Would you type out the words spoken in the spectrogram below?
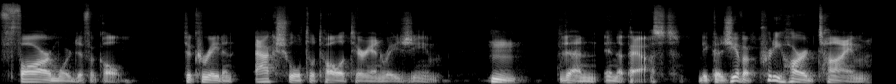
far more difficult to create an actual totalitarian regime Hmm. than in the past because you have a pretty hard time,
